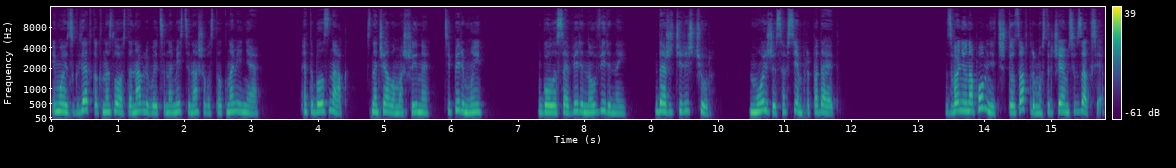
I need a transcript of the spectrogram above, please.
и мой взгляд, как назло, останавливается на месте нашего столкновения. Это был знак. Сначала машины, теперь мы. Голос уверенно уверенный. Даже чересчур. Мой же совсем пропадает. Звоню напомнить, что завтра мы встречаемся в ЗАГСе.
